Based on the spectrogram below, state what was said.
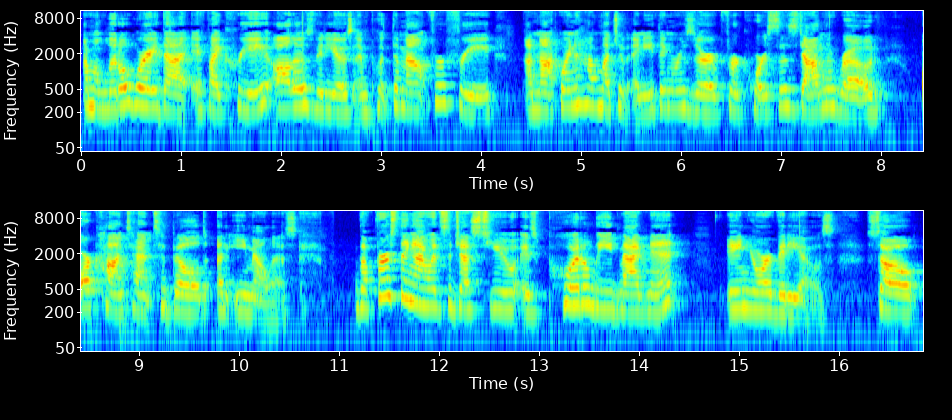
I'm a little worried that if I create all those videos and put them out for free, I'm not going to have much of anything reserved for courses down the road or content to build an email list the first thing I would suggest to you is put a lead magnet in your videos. So,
